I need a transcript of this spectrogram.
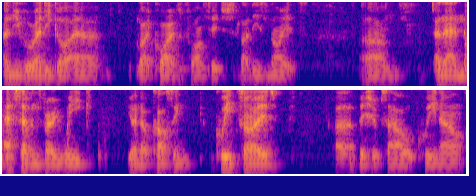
and you've already got a like quite an advantage, like these knights. Um, and then f7 is very weak. You end up casting queen side, uh, bishops out, queen out,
